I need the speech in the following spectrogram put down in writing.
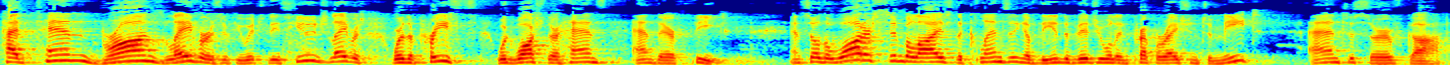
had ten bronze lavers, if you wish, these huge lavers where the priests would wash their hands and their feet. And so the water symbolized the cleansing of the individual in preparation to meet and to serve God.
